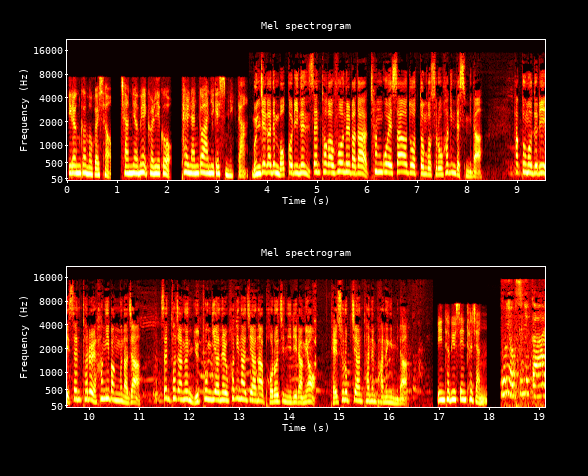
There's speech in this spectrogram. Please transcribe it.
이런 거 먹어서 장염에 걸리고 탈난 거 아니겠습니까? 문제가 된 먹거리는 센터가 후원을 받아 창고에 쌓아두었던 것으로 확인됐습니다. 학부모들이 센터를 항의 방문하자 센터장은 유통기한을 확인하지 않아 벌어진 일이라며 대수롭지 않다는 반응입니다. 인터뷰 센터장. 돈이 없으니까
